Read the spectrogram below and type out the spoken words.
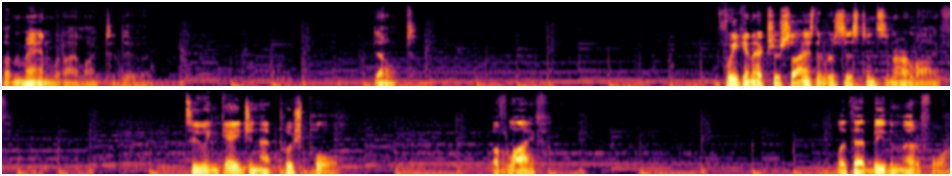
but man, would I like to do it. Don't. If we can exercise the resistance in our life to engage in that push pull of life, let that be the metaphor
